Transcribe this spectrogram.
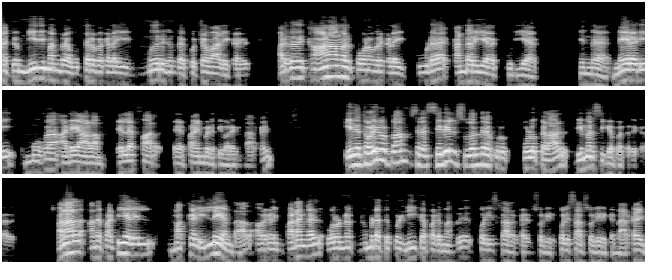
மற்றும் நீதிமன்ற உத்தரவுகளை மீறுகின்ற குற்றவாளிகள் அடுத்தது காணாமல் போனவர்களை கூட கண்டறியக்கூடிய இந்த நேரடி முக அடையாளம் எல்எஃப்ஆர் பயன்படுத்தி வருகின்றார்கள் இந்த தொழில்நுட்பம் சில சிவில் சுதந்திர குழு- குழுக்களால் விமர்சிக்கப்பட்டிருக்கிறது. ஆனால் அந்த பட்டியலில் மக்கள் இல்லை என்றால் அவர்களின் படங்கள் ஒரு நி- நிமிடத்துக்குள் நீக்கப்படும் என்று போலீஸ்காரர்கள் சொல்லி போலீசார் சொல்லியிருக்கிறார்கள்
